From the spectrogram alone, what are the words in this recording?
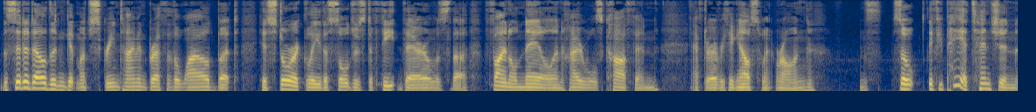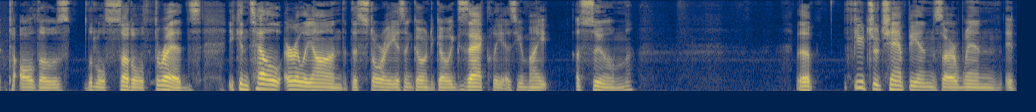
The Citadel didn't get much screen time in Breath of the Wild, but historically, the soldiers' defeat there was the final nail in Hyrule's coffin after everything else went wrong. So, if you pay attention to all those little subtle threads, you can tell early on that the story isn't going to go exactly as you might assume. The future champions are when it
